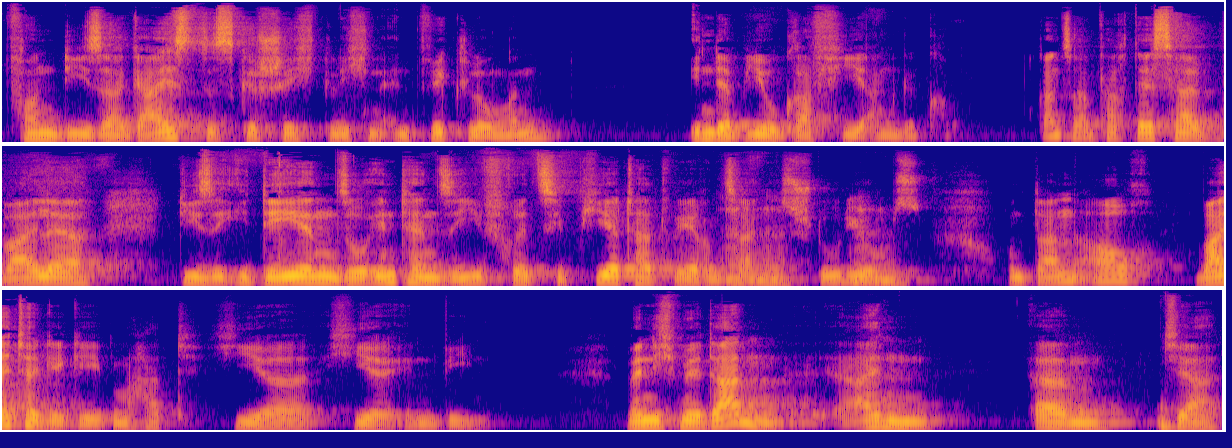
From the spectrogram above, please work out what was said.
von dieser geistesgeschichtlichen Entwicklungen in der Biografie angekommen. Ganz einfach deshalb, weil er diese Ideen so intensiv rezipiert hat während mhm. seines Studiums mhm. und dann auch weitergegeben hat hier, hier in Wien. Wenn ich mir dann einen, ähm, tja,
